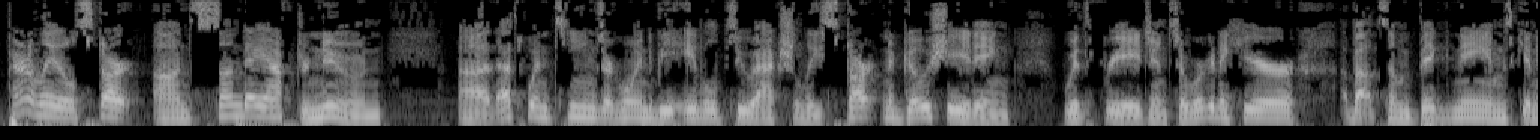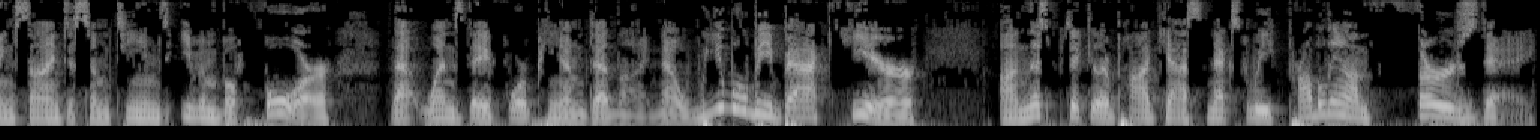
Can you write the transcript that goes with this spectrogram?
apparently it'll start on Sunday afternoon. Uh, that's when teams are going to be able to actually start negotiating with free agents. So we're going to hear about some big names getting signed to some teams even before that Wednesday 4 p.m. deadline. Now we will be back here on this particular podcast next week, probably on Thursday,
